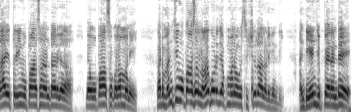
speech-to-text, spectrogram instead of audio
గాయత్రి ఉపాసన అంటారు కదా. మేము ఉపాసకులం అని. కాబట్టి మంచి ఉపాసన నాకు కూడా చెప్పమని ఒక శిష్యురాలు అడిగింది. అంటే ఏం చెప్పారంటే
